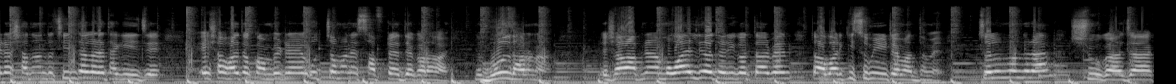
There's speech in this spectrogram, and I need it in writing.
এটা সাধারণত চিন্তা করে থাকি যে এসব হয়তো কম্পিউটারে উচ্চমানের সফটওয়্যার দিয়ে করা হয়। ভুল ধারণা। এসব আপনারা মোবাইল দিয়েও তৈরি করতে পারবেন, তো আবার কিছু মিনিটের মাধ্যমে। চলুন বন্ধুরা, শুরু করা যাক।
